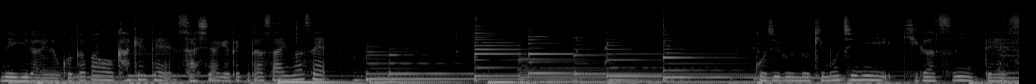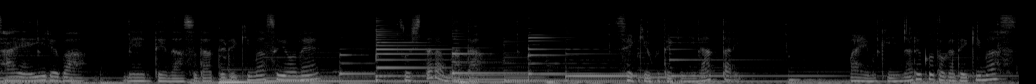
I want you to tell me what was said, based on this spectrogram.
ねぎらいの言葉をかけて差し上げてくださいませ。ご自分の気持ちに気がついてさえいればメンテナンスだってできますよね。そしたらまた積極的になったり前向きになることができます。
